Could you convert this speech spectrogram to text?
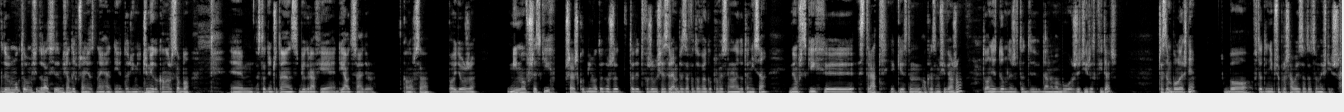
Gdybym mógł, to bym się do lat 70. przeniósł najchętniej do Jimmy'ego Connorsa, bo um, ostatnio czytając biografię The Outsider Connorsa, powiedział, że mimo wszystkich przeszkód, mimo tego, że wtedy tworzyły się zręby zawodowego, profesjonalnego tenisa, mimo wszystkich y, strat, jakie z tym okresem się wiążą, to on jest dumny, że wtedy dano mu było żyć i rozkwitać Czasem boleśnie, bo wtedy nie przepraszałeś za to, co myślisz.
